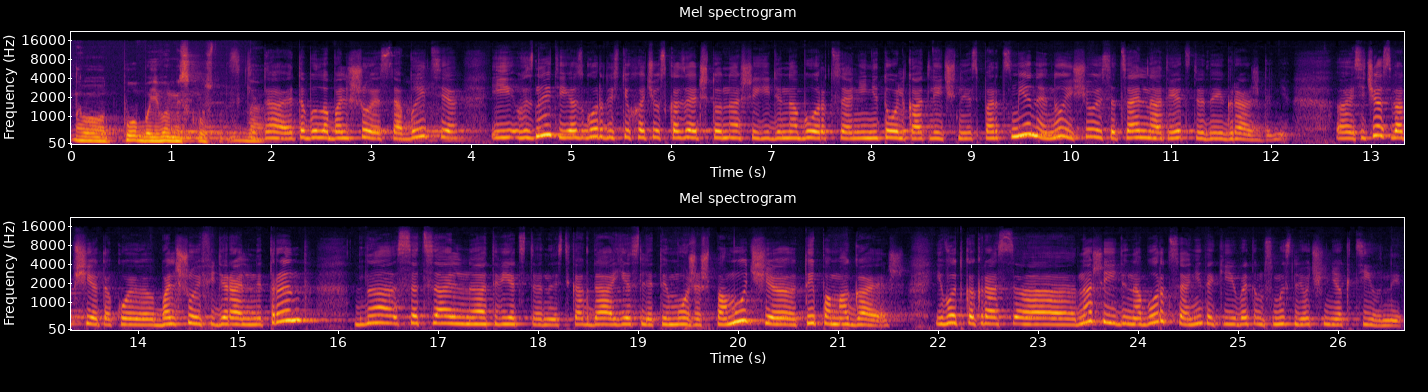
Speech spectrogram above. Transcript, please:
вот, по боевым искусствам. Да. это было большое событие. И вы знаете, я с гордостью хочу сказать, что наши единоборцы, они не только отличные спортсмены, но еще и социально ответственные граждане. Э, Сейчас вообще такой большой федеральный тренд на социальную ответственность, когда если ты можешь помочь, э, ты помогаешь. И вот как раз э, наши единоборцы, они такие в этом смысле очень активны.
